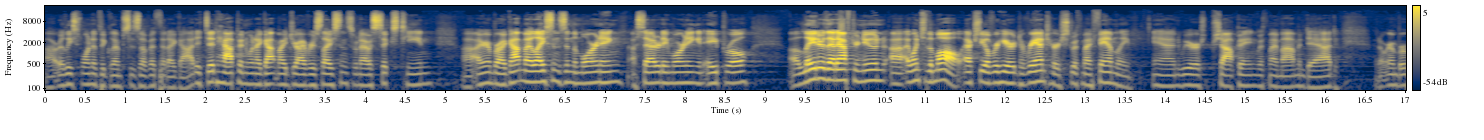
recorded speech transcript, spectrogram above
uh, or at least one of the glimpses of it that I got. It did happen when I got my driver's license when I was 16. Uh, I remember I got my license in the morning, a Saturday morning in April. Uh, later that afternoon, uh, I went to the mall, actually over here to Randhurst with my family, and we were shopping with my mom and dad. I don't remember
